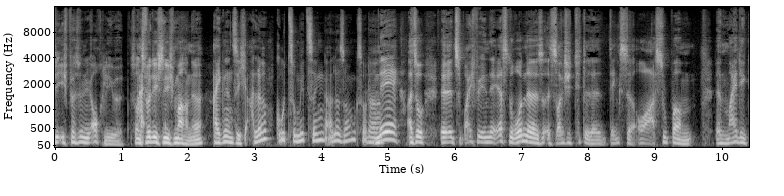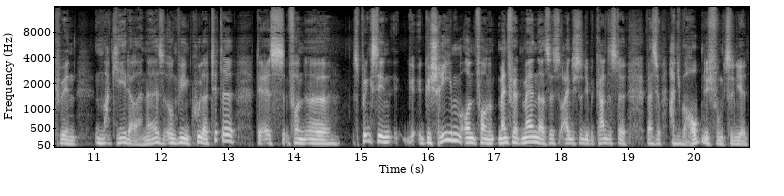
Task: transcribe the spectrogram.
die ich persönlich auch liebe. Sonst würde ich es nicht machen. Ne? Eignen sich alle gut zum Mitsingen, alle Songs? Oder? Nee, also äh, zum Beispiel in der ersten Runde solche Titel, da denkst du, oh super, äh, Mighty Quinn, mag jeder. Ne? Ist irgendwie ein cooler Titel, der ist von äh, Springsteen geschrieben und von Manfred Mann, das ist eigentlich so die bekannteste Version, hat überhaupt nicht funktioniert.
